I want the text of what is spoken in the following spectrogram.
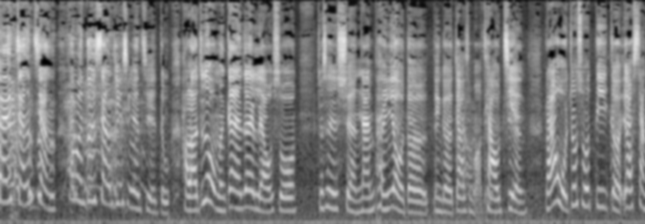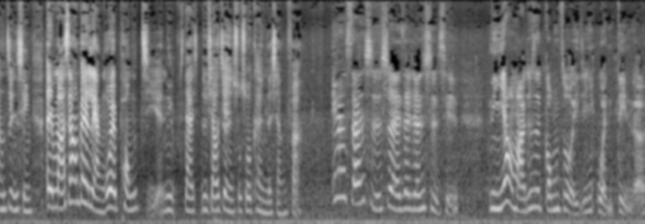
来讲讲他们对上进心的解读。好啦，就是我们刚才在聊说，就是选男朋友的那个叫什么条件，然后我就说第一个要上进心，哎，马上被两位抨击。哎你来，吕小姐，你说说看你的想法。因为三十岁这件事情，你要嘛就是工作已经稳定了，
